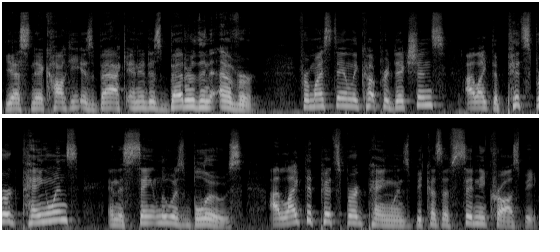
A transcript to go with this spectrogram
Yes, Nick, hockey is back, and it is better than ever. For my Stanley Cup predictions, I like the Pittsburgh Penguins and the St. Louis Blues. I like the Pittsburgh Penguins because of Sidney Crosby.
